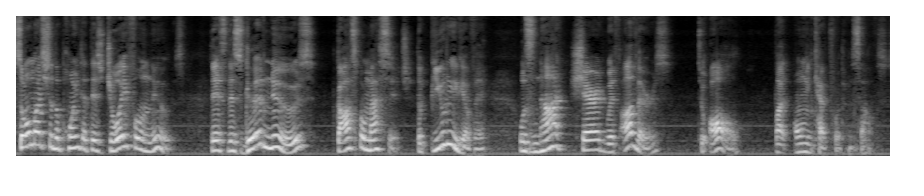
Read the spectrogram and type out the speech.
So much to the point that this joyful news, this, this good news, gospel message, the beauty of it was not shared with others to all, but only kept for themselves.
